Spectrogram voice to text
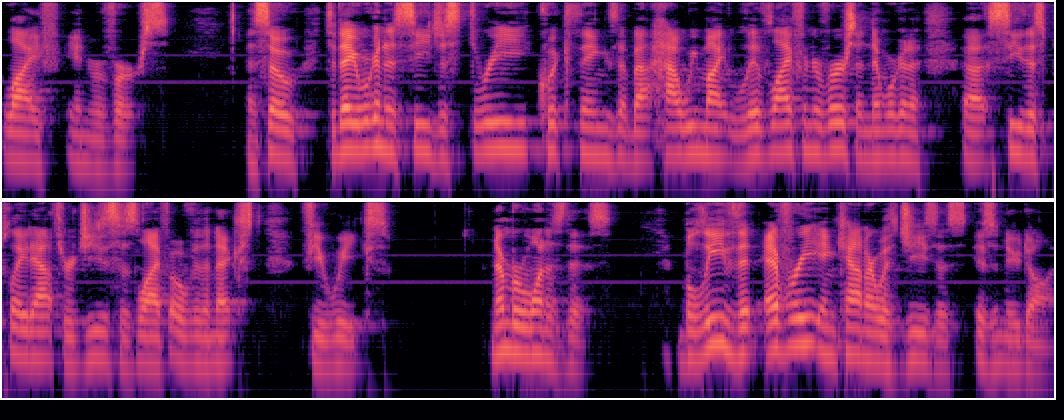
life in reverse. And so today we're going to see just three quick things about how we might live life in reverse, and then we're going to uh, see this played out through Jesus' life over the next few weeks. Number one is this believe that every encounter with Jesus is a new dawn.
